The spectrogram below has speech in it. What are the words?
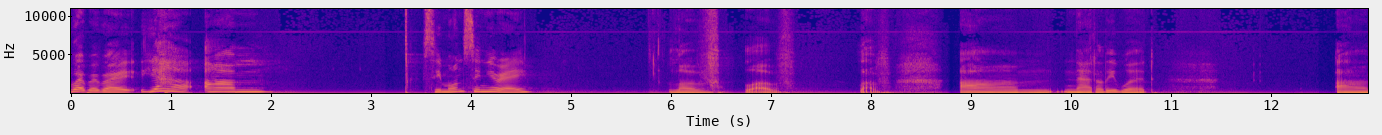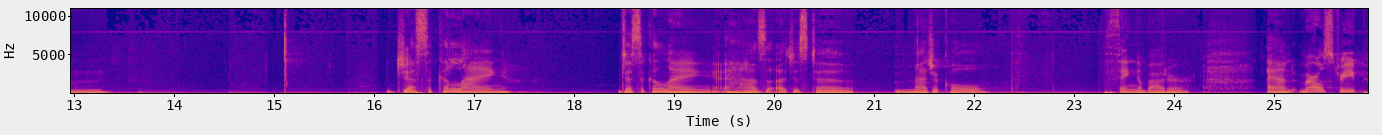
Right, right, right. Yeah. Um, Simone Signoret. Love, love, love. Um, Natalie Wood. Um, Jessica Lange. Jessica Lange has a, just a magical thing about her. And Meryl Streep,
